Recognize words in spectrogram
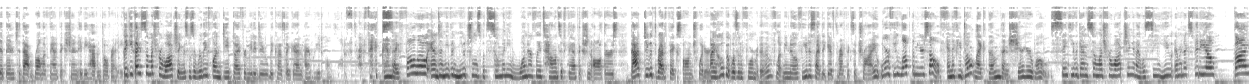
dip into that realm of fanfiction if you haven't already. Thank you guys so much for watching. This was a really fun deep dive for me to do because, again, I read a lot of Threadfics. And I follow and am even mutuals with so many wonderfully talented fanfiction authors that do Threadfics on Twitter. I hope it was informative. Let me know if you decide to give Threadfics a try or if you love them yourself. And if you don't like them, then share your woes. Thank you again so much for watching and I will see you in my next video. Bye!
